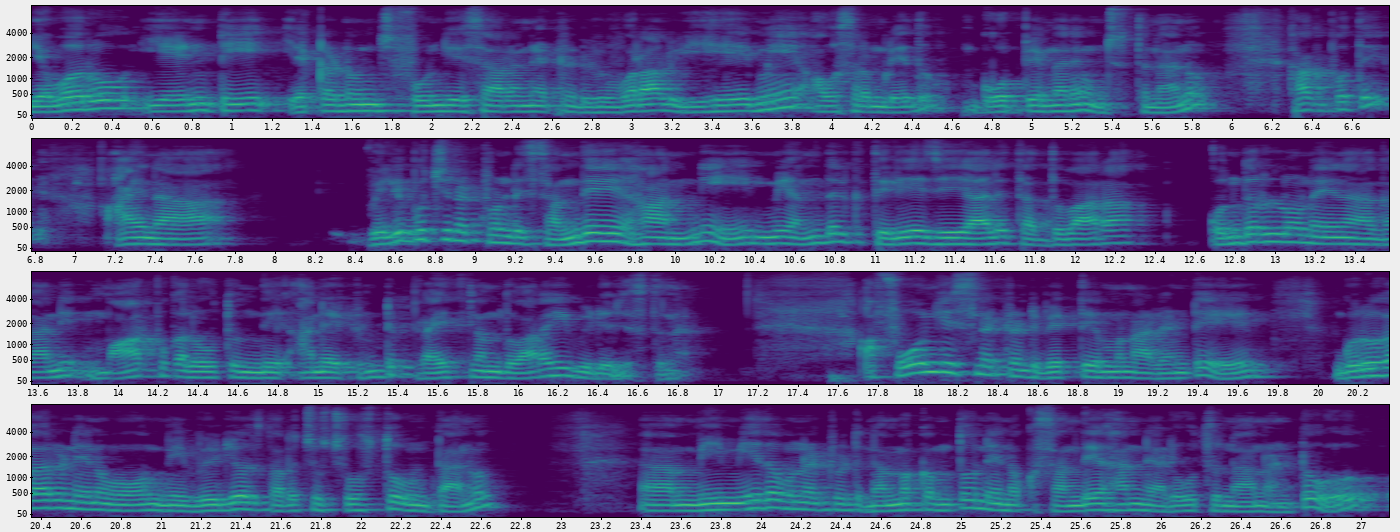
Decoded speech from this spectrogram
ఎవరు, ఏంటి, ఎక్కడి నుంచి ఫోన్ చేశారనేటువంటి వివరాలు ఏమీ అవసరం లేదు. గోప్యంగానే ఉంచుతున్నాను. కాకపోతే ఆయన వెలిబుచ్చినటువంటి సందేహాన్ని మీ అందరికీ తెలియజేయాలి. తద్వారా కొందరిలోనైనా కానీ మార్పు కలుగుతుంది అనేటువంటి ప్రయత్నం ద్వారా ఈ వీడియో చేస్తున్నాను. ఆ ఫోన్ చేసినటువంటి వ్యక్తి ఏమన్నాడంటే, గురుగారు నేను మీ వీడియోలు తరచూ చూస్తూ ఉంటాను. మీ మీద ఉన్నటువంటి నమ్మకంతో నేను ఒక సందేహాన్ని అడుగుతున్నానంటూ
